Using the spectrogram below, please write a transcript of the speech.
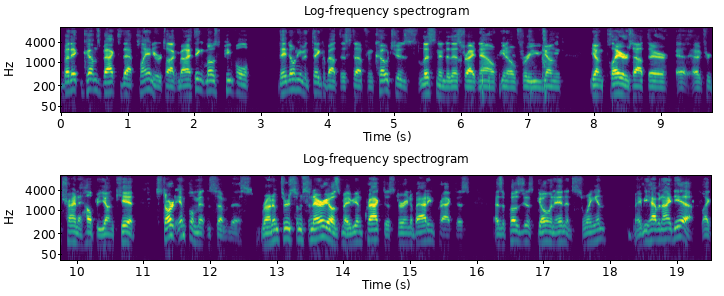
But it comes back to that plan you were talking about. I think most people they don't even think about this stuff. And coaches listening to this right now, you know, for you young young players out there, uh, if you're trying to help a young kid, start implementing some of this. Run them through some scenarios, maybe in practice during a batting practice, as opposed to just going in and swinging. Maybe have an idea like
